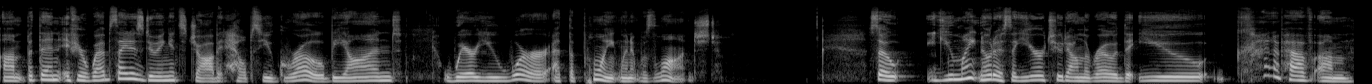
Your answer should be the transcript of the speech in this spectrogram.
Um, but then, if your website is doing its job, it helps you grow beyond where you were at the point when it was launched. So, you might notice a year or two down the road that you kind of have um,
